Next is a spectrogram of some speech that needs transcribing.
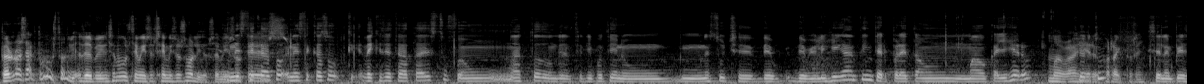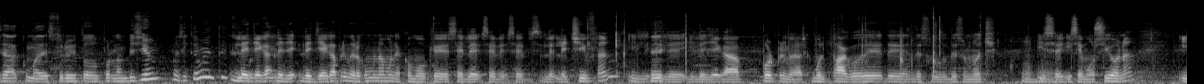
pero no exacto, me gustó. El violín se me, gustó, se me hizo, se me hizo sólido. Se me En hizo este, que caso, es- en este caso, ¿qué- ¿de qué se trata esto? Fue un acto donde este tipo tiene un, un estuche de, de violín gigante, interpreta a un mago callejero. Mago callejero, ¿cierto? correcto, sí. Se le empieza como a destruir todo por la ambición, básicamente. le llega, le, le llega primero como una moneda, como que se le, se le, se- se le- le chiflan y, le- Sí. y le, y le llega por primera vez como el pago de, de- de su, de su noche. y, se, y se emociona y,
